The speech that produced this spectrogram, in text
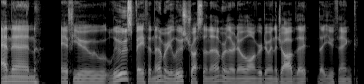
And then if you lose faith in them or you lose trust in them or they're no longer doing the job that, that you think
